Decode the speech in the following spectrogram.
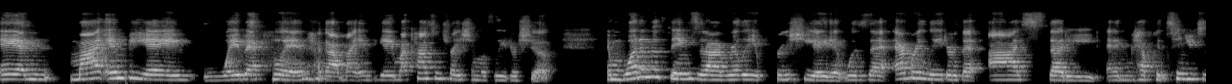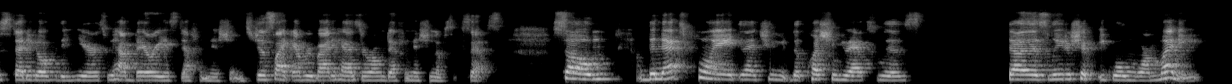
And my MBA, way back when I got my MBA, my concentration was leadership. And one of the things that I really appreciated was that every leader that I studied and have continued to study over the years, we have various definitions, just like everybody has their own definition of success. So the next point that you, the question you asked was, does leadership equal more money?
